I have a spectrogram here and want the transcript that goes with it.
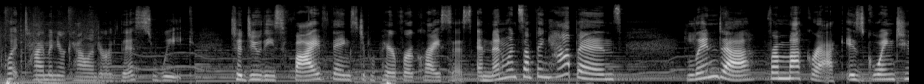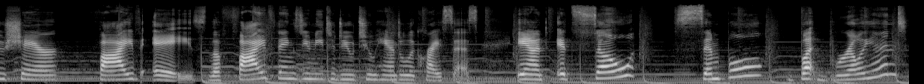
put time in your calendar this week to do these five things to prepare for a crisis. And then when something happens, Linda from Muck Rack is going to share five A's, the five things you need to do to handle a crisis. And it's so simple but brilliant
